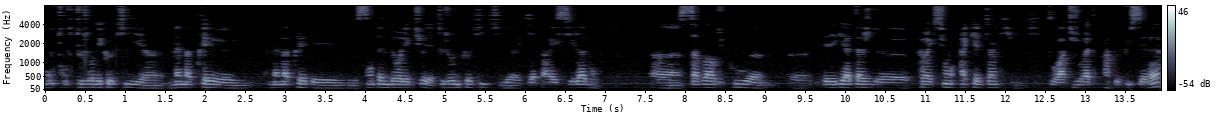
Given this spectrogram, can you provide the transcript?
On retrouve toujours des coquilles, même après même après des, centaines de relectures, il y a toujours une coquille qui, qui apparaît ici et là. Donc, savoir du coup déléguer la tâche de correction à quelqu'un qui, pourra toujours être un peu plus sévère,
